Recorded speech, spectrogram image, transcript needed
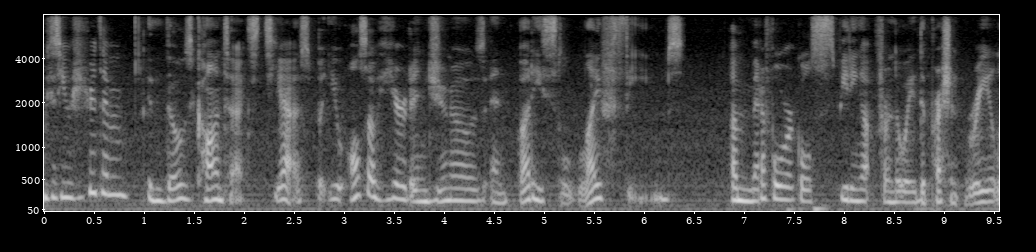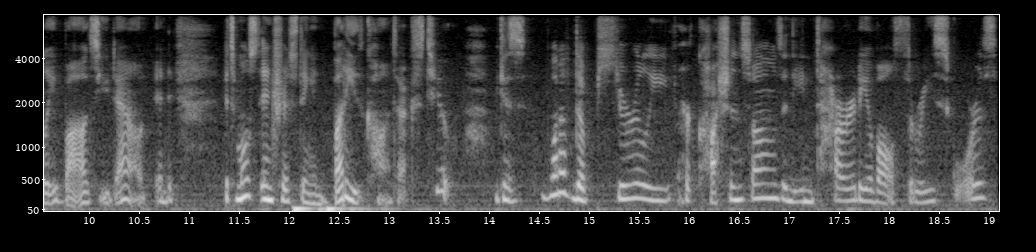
Because you hear them in those contexts, yes, but you also hear it in Juno's and Buddy's life themes. A metaphorical speeding up from the way depression really bogs you down. And it's most interesting in Buddy's context too, because one of the purely percussion songs in the entirety of all three scores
